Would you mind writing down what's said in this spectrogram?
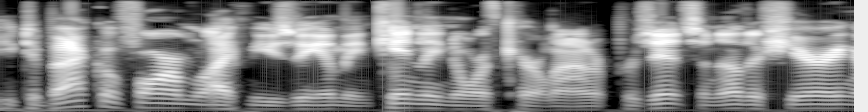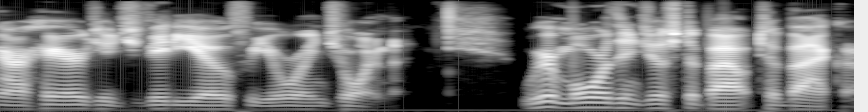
The Tobacco Farm Life Museum in Kenly, North Carolina presents another Sharing Our Heritage video for your enjoyment. We're more than just about tobacco.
